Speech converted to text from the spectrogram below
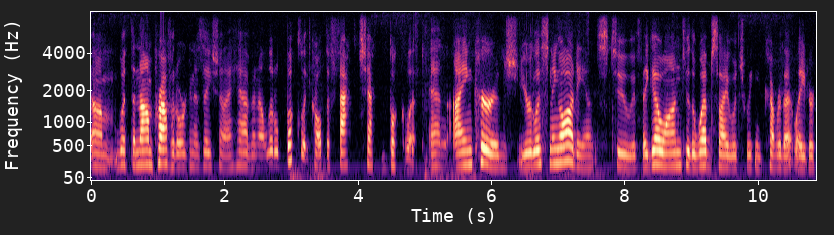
um, with the nonprofit organization I have in a little booklet called the Fact Check Booklet. And I encourage your listening audience to, if they go on to the website, which we can cover that later,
